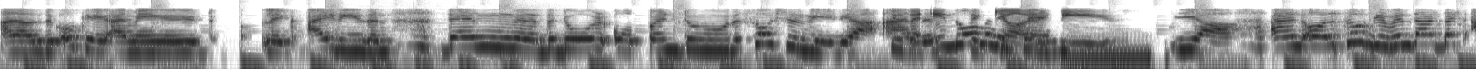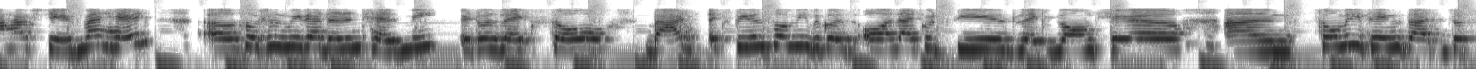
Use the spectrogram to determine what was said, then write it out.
I was like, okay, I made like IDs, and then the door opened to the social media to and the insecurities. So yeah, and also given that that I have shaved my head, uh, social media didn't help me. It was like so bad experience for me because all I could see is like long hair and so many things that just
